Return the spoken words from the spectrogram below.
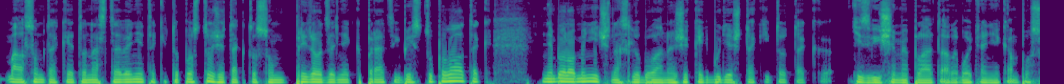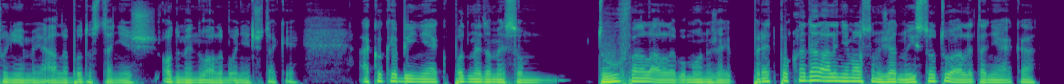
mal som takéto nastavenie, takýto postoj, že takto som prirodzene k práci pristupoval, tak nebolo mi nič nasľubované, že keď budeš takýto, tak ti zvýšime plat, alebo ťa niekam posunieme, alebo dostaneš odmenu, alebo niečo také. Ako keby nejak podmedome som dúfal, alebo možno že aj predpokladal, ale nemal som žiadnu istotu, ale tá nejaká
